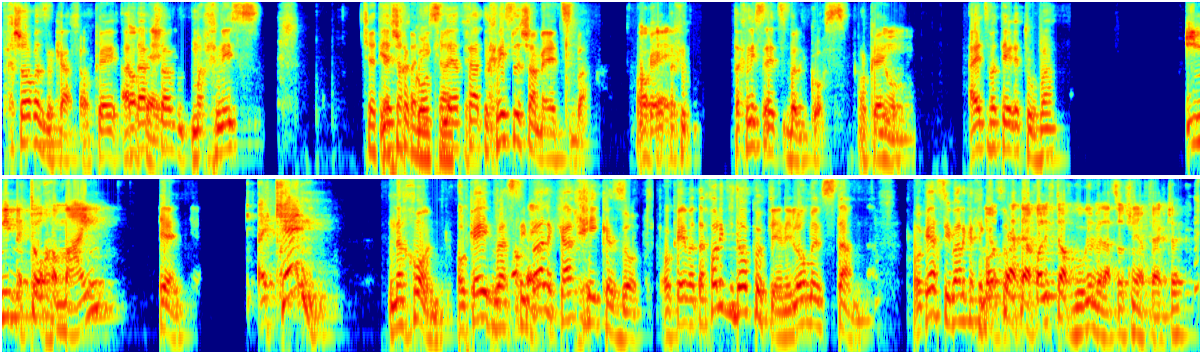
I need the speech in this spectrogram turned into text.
תחשוב על זה ככה, אוקיי? אתה אוקיי. עכשיו מכניס, יש לך כוס לידך, תכניס לשם אצבע. אוקיי? אוקיי. תכ- תכניס אצבע לכוס, אוקיי? האצבע תהיה רטובה? אם היא בתוך המים? כן. אה, כן! נכון, אוקיי? והסיבה אוקיי. לכך היא כזאת, אוקיי? ואתה יכול לבדוק אותי, אני לא אומר סתם. אוקיי? הסיבה לכך היא כזאת. מוסי, אתה יכול לפתוח גוגל ולעשות שנייה fact check?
